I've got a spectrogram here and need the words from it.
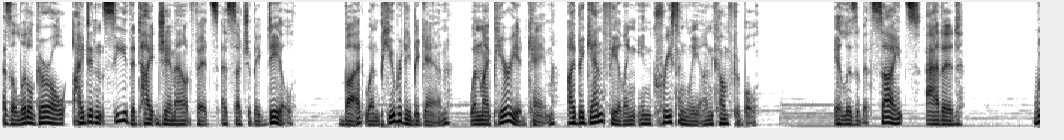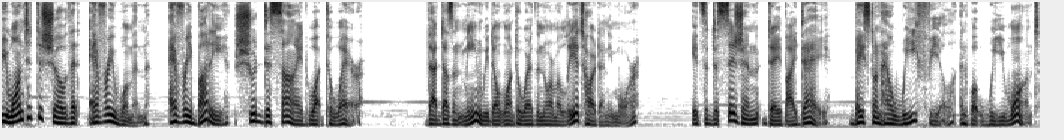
As a little girl, I didn't see the tight gym outfits as such a big deal. But when puberty began, when my period came, I began feeling increasingly uncomfortable. Elisabeth Seitz added, We wanted to show that every woman, everybody should decide what to wear. That doesn't mean we don't want to wear the normal leotard anymore. It's a decision day by day, based on how we feel and what we want.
